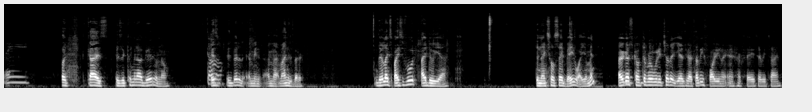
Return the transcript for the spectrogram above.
say. Oh, guys, is it coming out good or no? It's, it's better. Than, I mean, mine is better. Do you like spicy food? I do, yeah. The next Jose Bay, why you mean? Are you guys comfortable with each other? Yes, guys. I'll be farting in her face every time.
